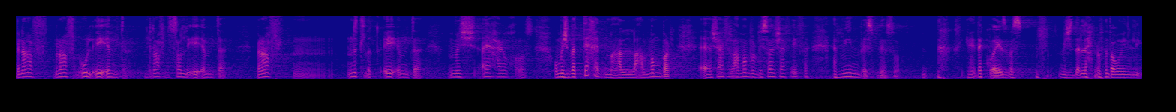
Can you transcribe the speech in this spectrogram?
بنعرف بنعرف نقول إيه إمتى بنعرف نصلي إيه إمتى بنعرف نطلق إيه إمتى مش أي حاجة وخلاص. ومش بتحد مع اللي على المنبر آه، مش عارف اللي على المنبر بيصلي مش عارف إيه فأمين باسم يسوع. يعني ده كويس بس مش ده اللي إحنا مدعوين ليه.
